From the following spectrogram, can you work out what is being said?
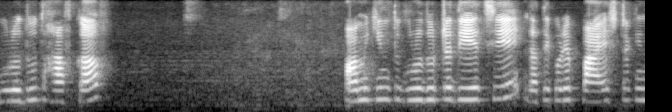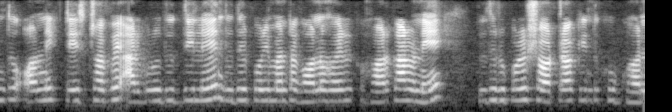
গুঁড়ো দুধ, হাফ কাপ। আমি কিন্তু গুঁড়ো দুধটা দিয়েছি যাতে করে পায়েসটা কিন্তু অনেক টেস্ট হবে। আর গুঁড়ো দুধ দিলে দুধের পরিমাণটা ঘন হয়ে হওয়ার কারণে দুধের উপরে শরটাও কিন্তু খুব ঘন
